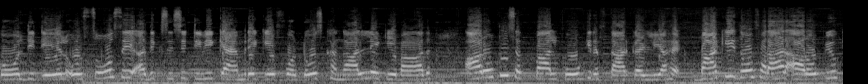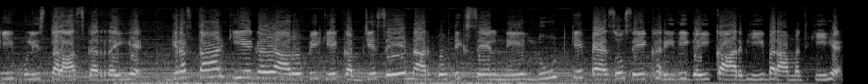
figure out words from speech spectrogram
कॉल डिटेल और 100 से अधिक सीसीटीवी कैमरे के फ़ोटोज़ खंगालने के बाद आरोपी सतपाल को गिरफ़्तार कर लिया है। बाकी दो फरार आरोपियों की पुलिस तलाश कर रही है। गिरफ़्तार किए गए आरोपी के कब्जे से नारकोटिक सेल ने लूट के पैसों से खरीदी गई कार भी बरामद की है।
